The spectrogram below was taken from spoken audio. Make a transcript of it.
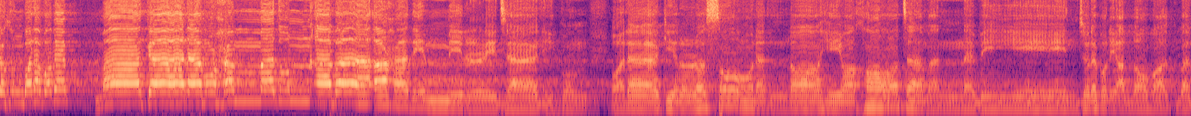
যখন বলা হবে, মা কানা মুহাম্মাদুন আবা আহাদিম মির রিজালিকুম ولكن رسول الله وخاتم النبيين জোরে বলি আল্লাহু আকবার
